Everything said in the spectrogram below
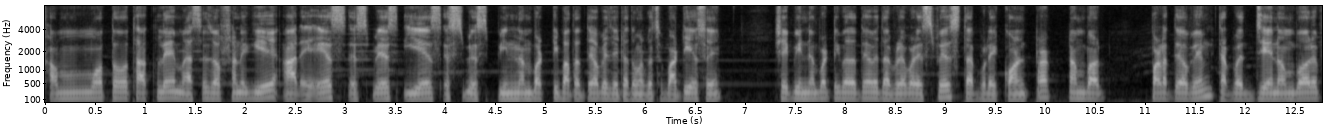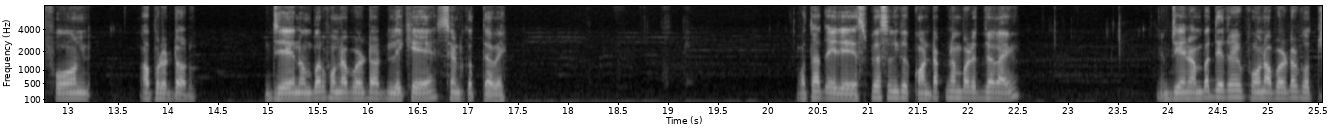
সম্মত থাকলে মেসেজ অপশানে গিয়ে আর S space E S space PIN নাম্বারটি পাঠাতে হবে যেটা তোমার কাছে পাঠিয়েছে। সেই পিন নাম্বারটি পাঠাতে হবে, তারপরে আবার স্পেস তারপরে কন্ট্যাক্ট নাম্বার পাঠাতে হবে, তারপরে যে নম্বরে ফোন অপারেটর যে নম্বর ফোন অপারেটর লিখে সেন্ড করতে হবে। অর্থাৎ এই যে স্পেস লিখে কন্ট্যাক্ট নাম্বারের জায়গায় যে নাম্বার দিয়ে তুমি ফোন অপারেটর করছ,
